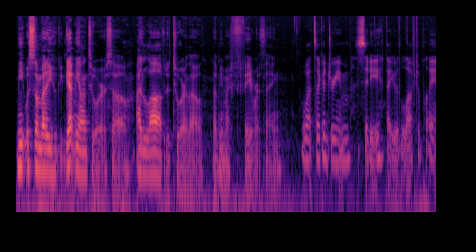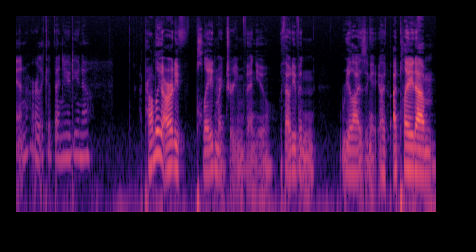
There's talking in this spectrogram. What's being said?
meet with somebody who could get me on tour. So I'd love to tour though. That'd be my favorite thing. What's like a dream city that you would love to play in, or like a venue? Do you know? I probably already played my dream venue without even realizing it. I I played um.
